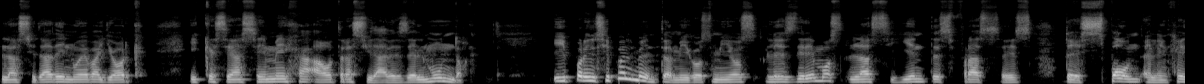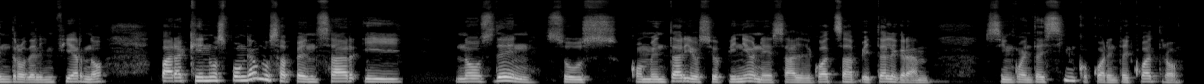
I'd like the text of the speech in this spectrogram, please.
la ciudad de Nueva York y que se asemeja a otras ciudades del mundo. Y principalmente, amigos míos, les diremos las siguientes frases de Spawn, el engendro del infierno, para que nos pongamos a pensar y nos den sus comentarios y opiniones al WhatsApp y Telegram 5544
